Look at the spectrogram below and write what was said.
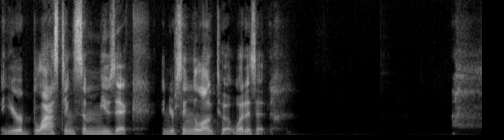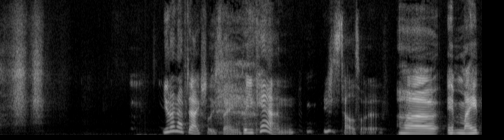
and you're blasting some music and you're singing along to it. What is it? You don't have to actually sing, but you can. You just tell us what it is. Uh, it might.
